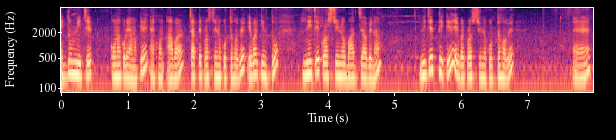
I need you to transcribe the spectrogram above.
একদম নিচে কোনা করে আমাকে এখন আবার চারটে ক্রস চিহ্ন করতে হবে। এবার কিন্তু নিচে ক্রস চিহ্ন বাদ যাবে না। নিচের থেকে এবার ক্রস চিহ্ন করতে হবে। এক,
